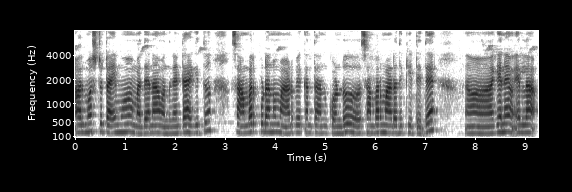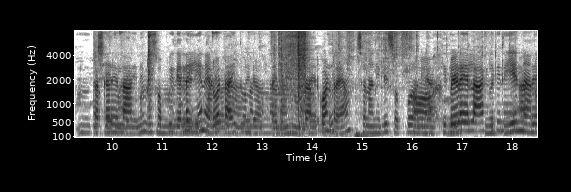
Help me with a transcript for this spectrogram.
ಆಲ್ಮೋಸ್ಟ್ ಟೈಮು ಮಧ್ಯಾಹ್ನ ಒಂದು ಗಂಟೆ ಆಗಿತ್ತು. ಸಾಂಬಾರು ಕೂಡ ಮಾಡಬೇಕಂತ ಅಂದ್ಕೊಂಡು ಸಾಂಬಾರು ಮಾಡೋದಕ್ಕೆ ಇಟ್ಟಿದ್ದೆ. ಹಾಗೇ ಹಾಗೇನೆ ಎಲ್ಲ ತರಕಾರಿ ಎಲ್ಲ ಹಾಕಿಬಿಟ್ಟು ಸೊಪ್ಪು ಇದೆಲ್ಲ ಏನು ಎಡವಟ್ಟಾಯಿತು ಅಂತ ಅಂದ್ಕೊಂಡ್ರೆ ಸೊ ನಾನಿಲ್ಲಿ ಸೊಪ್ಪು ಬೇಳೆ ಎಲ್ಲ ಹಾಕಿದ್ದೀನಿ ಏನು ನಾನು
